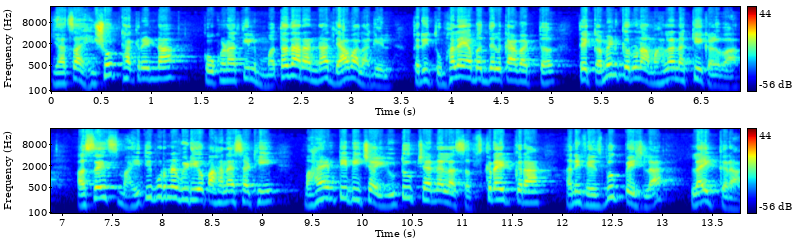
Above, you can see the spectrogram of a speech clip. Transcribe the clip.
ह्याचा हिशोब ठाकरेंना कोकणातील मतदारांना द्यावा लागेल. तरी तुम्हाला याबद्दल काय वाटतं? ते कमेंट करून आम्हाला नक्की कळवा. असेच माहितीपूर्ण व्हिडिओ पाहण्यासाठी महा एम टी बीच्या यूट्यूब चॅनलला सबस्क्राईब करा आणि फेसबुक पेजला लाईक करा.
